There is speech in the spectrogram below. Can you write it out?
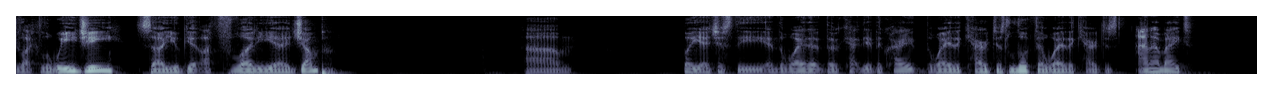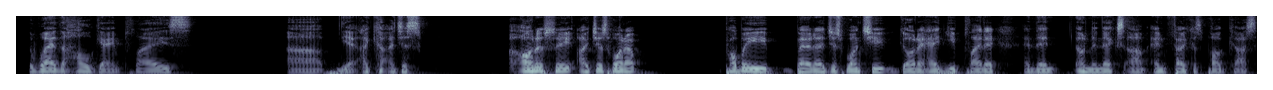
like luigi. So you get a floaty uh, jump. Um but yeah, just the and the way that the yeah, the the way the characters look, the way the characters animate, the way the whole game plays. Uh, yeah, I I just honestly, I just want to probably better just once you got ahead, you played it, and then on the next um N Focus podcast,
